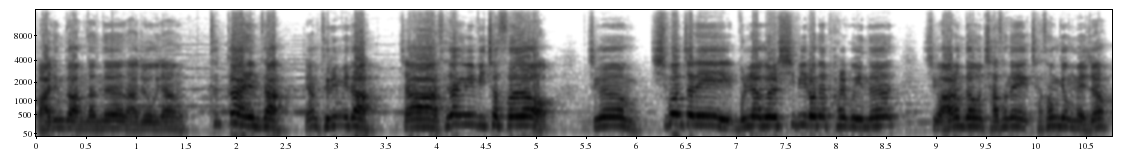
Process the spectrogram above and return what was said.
마진도 안 남는 아주 그냥 특가 행사 그냥 드립니다. 자 사장님이 미쳤어요. 지금 10원짜리 물약을 11원에 팔고 있는 지금 아름다운 자선의 자선 경매죠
